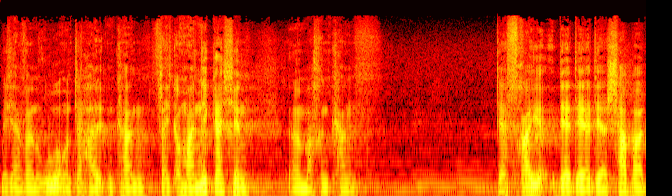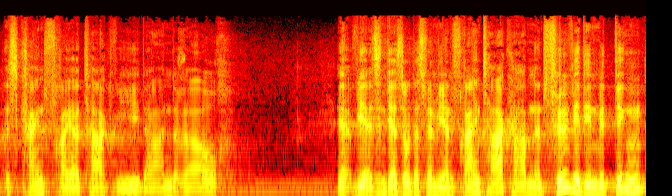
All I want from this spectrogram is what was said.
mich einfach in Ruhe unterhalten kann, vielleicht auch mal ein Nickerchen äh, machen kann. Der, freie, der, der, der Schabbat ist kein freier Tag wie jeder andere auch. Ja, wir sind ja so, dass wenn wir einen freien Tag haben, dann füllen wir den mit Dingen,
